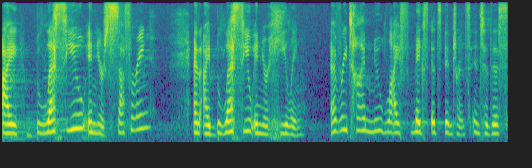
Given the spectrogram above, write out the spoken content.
I bless you in your suffering. And I bless you in your healing. Every time new life makes its entrance into this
